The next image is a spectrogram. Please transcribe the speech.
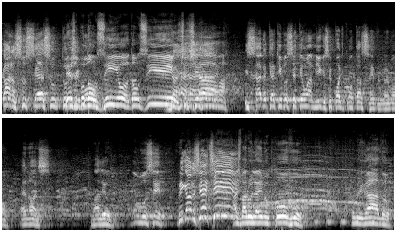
Cara, sucesso. Tudo Beijo de pro bom. Donzinho. Donzinho, te te ama. E saiba que aqui você tem um amigo e você pode contar sempre, meu irmão. É nóis. Valeu. Amo você. Obrigado, gente! Faz barulho aí, meu povo. Obrigado.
